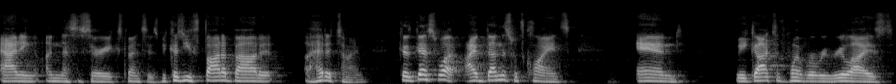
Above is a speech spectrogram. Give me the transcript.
adding unnecessary expenses because you've thought about it ahead of time. Because guess what? I've done this with clients and we got to the point where we realized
